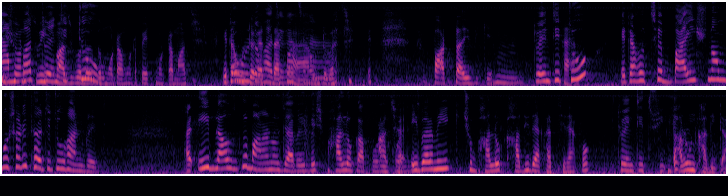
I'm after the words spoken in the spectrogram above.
নাম্বার টোয়েন্টি মাছগুলো টু একদম মোটা মোটা পেট মোটা মাছ। এটা উল্টো ভাজে গেছে, হ্যাঁ উল্টো। গেছে পাটটা এদিকে টোয়েন্টি হ্যাঁ। টু এটা হচ্ছে বাইশ নম্বর সারি থার্টি টু হান্ড্রেড আর এই ব্লাউজগুলো বানানো যাবে বেশ ভালো কাপড় আচ্ছা এবার আমি কিছু ভালো খাদি দেখাচ্ছি দেখো। টোয়েন্টি থ্রি দারুণ খাদিটা।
